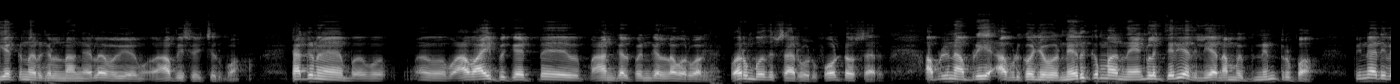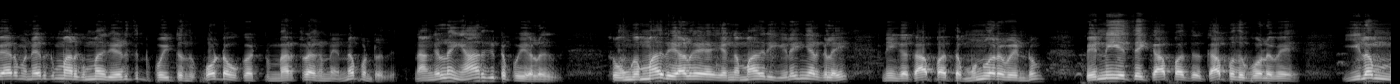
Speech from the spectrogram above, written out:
இயக்குனர்கள் நாங்கள் எல்லாம் ஆஃபீஸ் வச்சுருப்போம். டக்குன்னு வாய்ப்பு கேட்டு ஆண்கள் பெண்கள்லாம் வருவாங்க. வரும்போது சார் ஒரு ஃபோட்டோ சார். அப்படின்னு அப்படியே அப்படி கொஞ்சம் நெருக்கமாக இருந்தேன் எங்களுக்கு தெரியாது இல்லையா? நம்ம இப்படி நின்றுருப்போம். பின்னாடி வேற நெருக்கமாக இருக்க மாதிரி எடுத்துகிட்டு போயிட்டு அந்த ஃபோட்டோவை கட்டு மிரட்டுறாங்கன்னு என்ன பண்ணுறது நாங்கள்லாம் யாருக்கிட்ட போய் அழுகுது? ஸோ உங்கள் மாதிரி ஆளுக எங்கள் மாதிரி இளைஞர்களை நீங்கள் காப்பாற்ற முன்வர வேண்டும். பெண்ணியத்தை காப்பாற்று காப்பது போலவே இளம்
